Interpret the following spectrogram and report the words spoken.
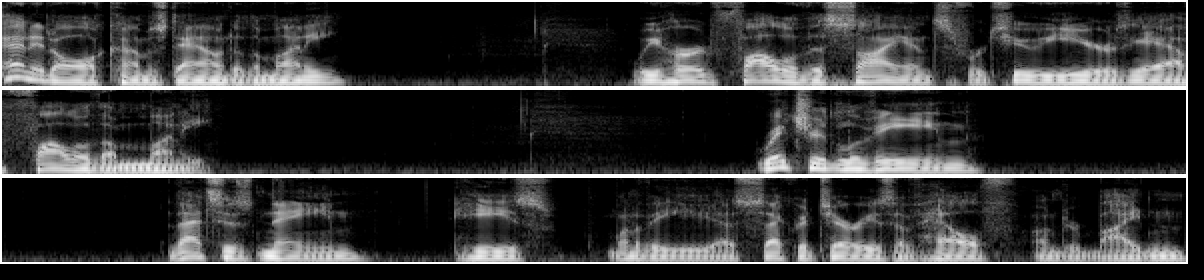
And it all comes down to the money. We heard follow the science for 2 years. Yeah, follow the money. Richard Levine that's his name. He's one of the uh, secretaries of health under Biden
